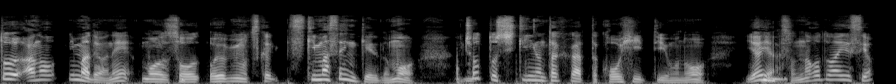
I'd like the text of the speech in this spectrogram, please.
と、あの、今ではね、もうそう、お呼びもつか、つきませんけれども、ちょっと敷居の高かったコーヒーっていうものを、いやいや、うんそんなことないですよ。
